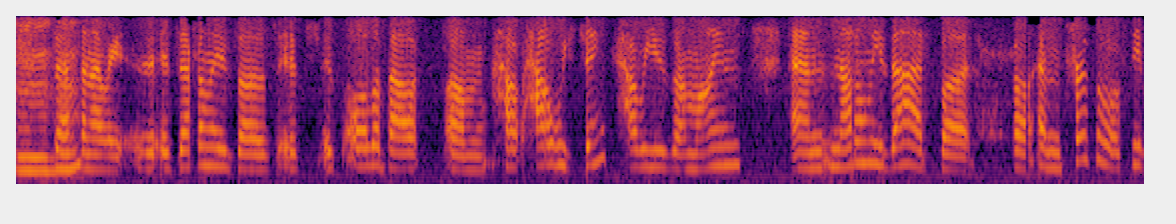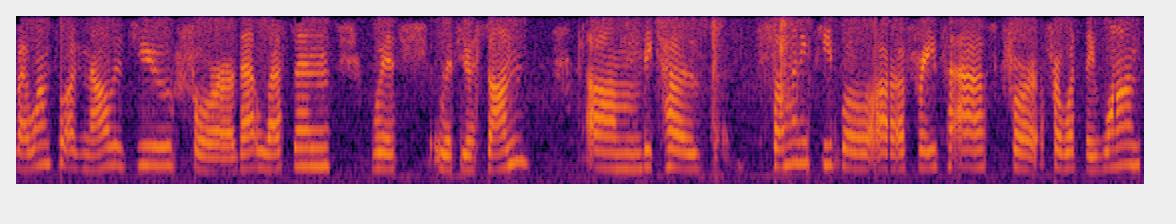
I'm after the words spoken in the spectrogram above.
Mm-hmm. Definitely, it it definitely does. It's it's all about um, how how we think, how we use our minds, and not only that, but uh, and first of all, Steve, I want to acknowledge you for that lesson with with your son, um, because so many people are afraid to ask for for what they want,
